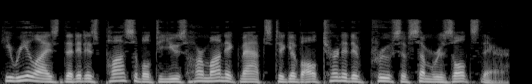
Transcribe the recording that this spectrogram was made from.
he realized that it is possible to use harmonic maps to give alternative proofs of some results there.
